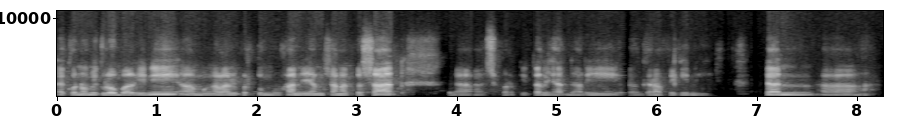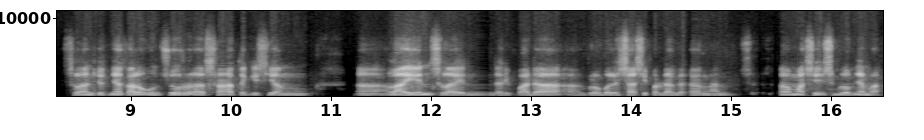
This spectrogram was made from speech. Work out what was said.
ekonomi global ini mengalami pertumbuhan yang sangat pesat seperti terlihat dari grafik ini. Dan uh, selanjutnya kalau unsur uh, strategis yang uh, lain selain daripada uh, globalisasi perdagangan uh, masih sebelumnya Mbak,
